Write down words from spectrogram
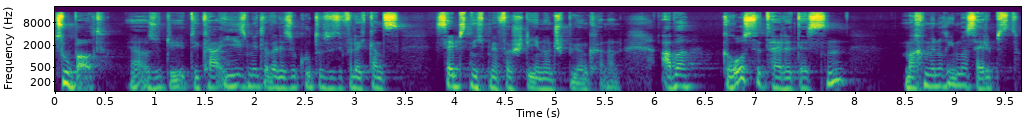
zubaut. Ja, also die, die KI ist mittlerweile so gut, dass wir sie vielleicht ganz selbst nicht mehr verstehen und spüren können. Aber große Teile dessen machen wir noch immer selbst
